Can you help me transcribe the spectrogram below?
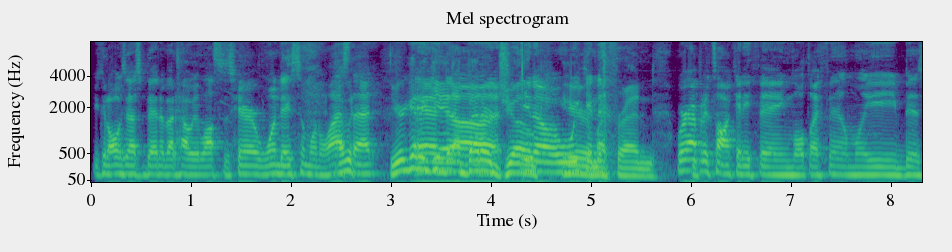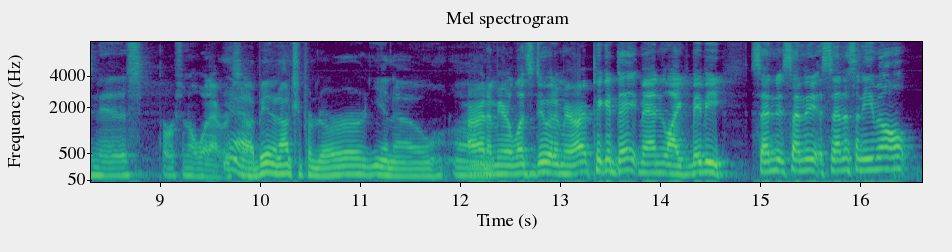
you can always ask Ben about how he lost his hair. One day someone will ask that. You're gonna And, get a better uh, joke You know, here, we can. my friend. We're happy to talk anything, multifamily, business, personal, whatever. Yeah, So. being an entrepreneur, you know. um, All right, Amir, let's do it, Amir. All right, pick a date, man. Like maybe send it, send it, send us an email,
